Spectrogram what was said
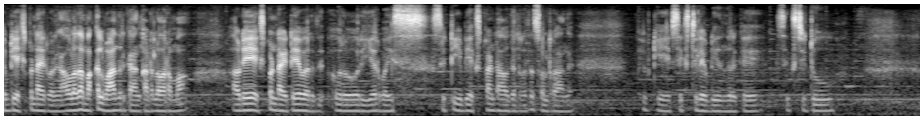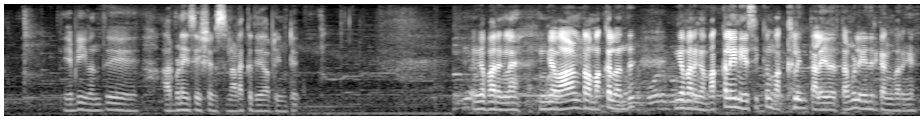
எப்படி எக்ஸ்பெண்ட் ஆகிட்டு பாருங்க. அவ்வளோதான் மக்கள் வாழ்ந்துருக்காங்க கடலோரமாக அப்படியே எக்ஸ்பெண்ட் ஆகிட்டே வருது. ஒரு ஒரு இயர் வைஸ் சிட்டி எப்படி எக்ஸ்பேண்ட் ஆகுதுன்றத சொல்கிறாங்க ஃபிஃப்டி எயிட் சிக்ஸ்டியில் எப்படி இருந்திருக்கு? சிக்ஸ்டி டூ எப்படி வந்து அர்பனைசேஷன்ஸ் நடக்குது அப்படின்ட்டு. இங்கே பாருங்களேன் இங்கே வாழ்கிற மக்கள் வந்து இங்கே பாருங்கள் மக்களை நேசிக்கும் மக்களின் தலைவர். தமிழ் எழுதியிருக்காங்க பாருங்கள்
